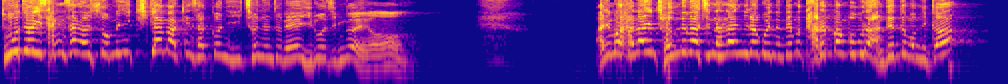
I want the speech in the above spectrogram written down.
도저히 상상할 수 없는 이 기가 막힌 사건이 2000년 전에 이루어진 거예요. 아니 뭐 하나님 전능하신 하나님이라고 했는데 뭐 다른 방법으로 안 됐던 겁니까?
